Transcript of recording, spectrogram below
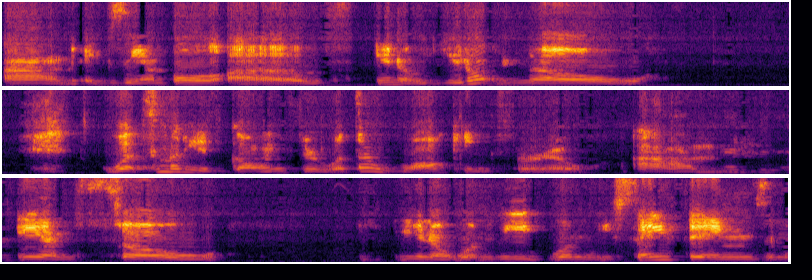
um, example of you know you don't know what somebody is going through what they're walking through um, mm-hmm. and so you know when we when we say things and,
